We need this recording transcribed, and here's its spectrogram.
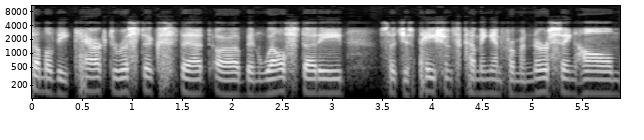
some of the characteristics that uh, have been well studied, such as patients coming in from a nursing home,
